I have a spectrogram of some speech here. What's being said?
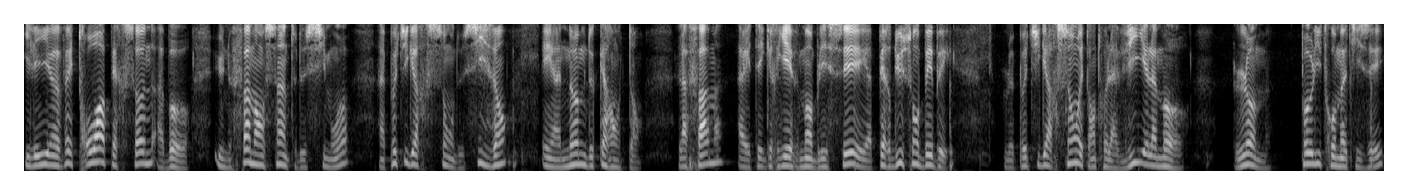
Il y avait trois personnes à bord, une femme enceinte de six mois, un petit garçon de six ans et un homme de quarante ans. La femme a été grièvement blessée et a perdu son bébé. Le petit garçon est entre la vie et la mort. L'homme, polytraumatisé,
